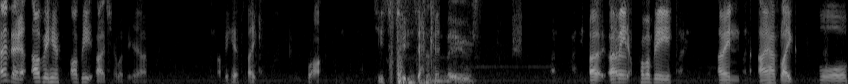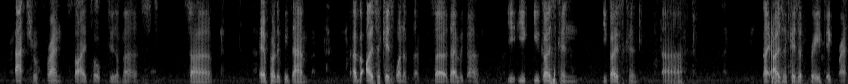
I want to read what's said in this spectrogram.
And then I'll be here. I'll be actually. I won't be here. I'll be here for like what? Two, two seconds. Mood. Uh, I mean, probably. I mean, I have like four actual friends that I talk to the most, so it'll probably be them. Uh, but Isaac is one of them, so there we go. You, you, you guys can, you guys can. Uh, like Isaac is a pretty big friend.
